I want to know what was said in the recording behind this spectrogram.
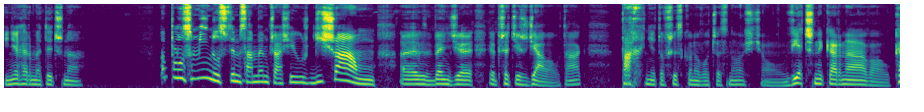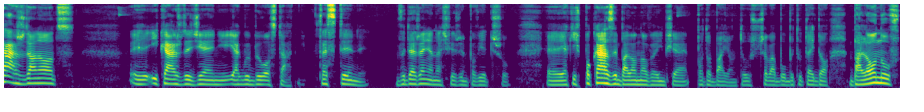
i niehermetyczna. No plus minus w tym samym czasie już Duchamp e, będzie przecież działał, tak? Pachnie to wszystko nowoczesnością, wieczny karnawał, każda noc y, i każdy dzień jakby był ostatni. Festyny, wydarzenia na świeżym powietrzu, e, jakieś pokazy balonowe im się podobają. To już trzeba byłoby tutaj do balonów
